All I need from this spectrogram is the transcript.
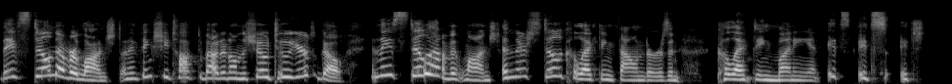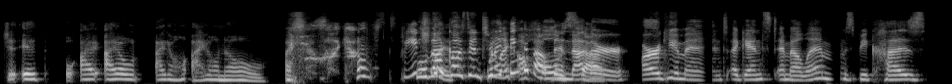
They've still never launched, and I think she talked about it on the show two years ago, and they still haven't launched, and they're still collecting founders and collecting money, and it's it's it's just, it. I I don't I don't I don't know. I just like I'm speechless. Well, that goes into like a whole nother stuff. argument against MLMs because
